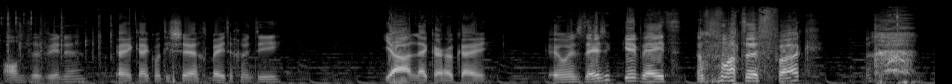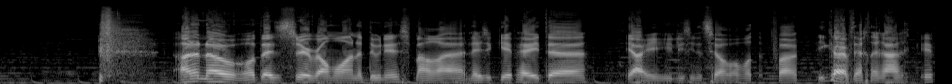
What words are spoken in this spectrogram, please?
Als we winnen? Oké, okay, kijk wat hij zegt. Beter gunt hij. Ja, lekker, oké. Okay. Oké okay, jongens, deze kip heet... What the fuck? I don't know wat deze server allemaal aan het doen is, maar uh, deze kip heet, uh, ja jullie zien het zelf wel, what the fuck. Die guy heeft echt een rare kip.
